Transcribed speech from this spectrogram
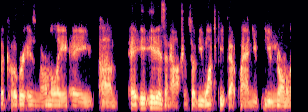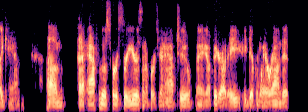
But Cobra is normally a, um, a it is an option. So if you want to keep that plan, you you normally can. Um, after those first three years, then of course you're going to have to uh, you know figure out a, a different way around it.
